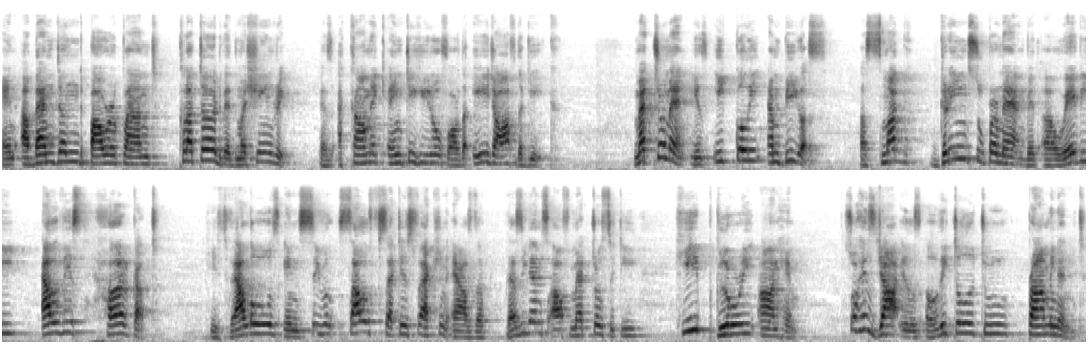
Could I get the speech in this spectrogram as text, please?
an abandoned power plant cluttered with machinery, is a comic anti-hero for the age of the geek. Metro Man is equally ambiguous, a smug green Superman with a wavy Elvis haircut. His values in civil self-satisfaction as the residents of Metro City heap glory on him. So his jaw is a little too prominent,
